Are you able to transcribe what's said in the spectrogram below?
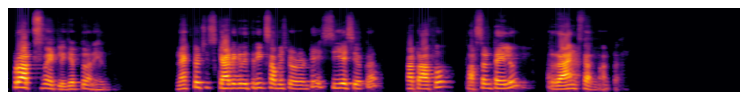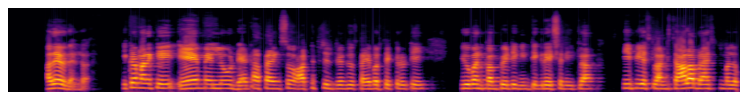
అప్రాక్సిమేట్లీ చెప్తున్నాను నేను. నెక్స్ట్ వచ్చేసి కేటగిరీ త్రీకి సంబంధించినటువంటి సిఎస్ యొక్క కట్ ఆఫ్ పర్సంటైలు ర్యాంక్స్ అన్నమాట. అదేవిధంగా ఇక్కడ మనకి AML data science artificial intelligence cyber security human computing integration ఇట్లా సిపిఎస్ లాంటి చాలా బ్రాంచెస్ మళ్ళీ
